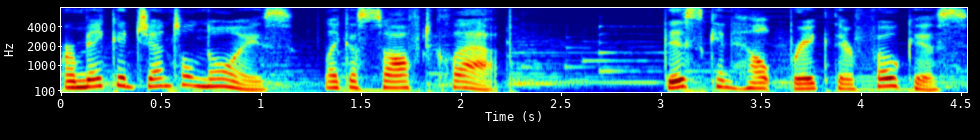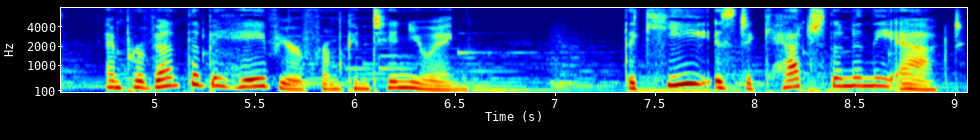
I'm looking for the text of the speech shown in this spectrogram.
or make a gentle noise, like a soft clap. This can help break their focus and prevent the behavior from continuing. The key is to catch them in the act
